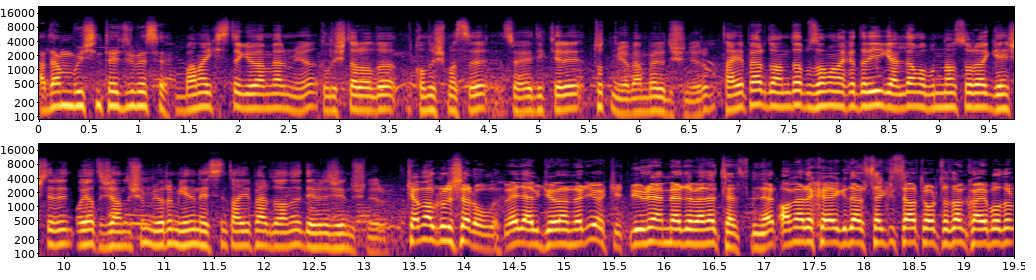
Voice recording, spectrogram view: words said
Adam bu işin tecrübesi. Bana ikisi de güven vermiyor. Kılıçdaroğlu konuşması, söyledikleri tutmuyor. Ben böyle düşünüyorum. Tayyip Erdoğan da bu zamana kadar iyi geldi ama bundan sonra gençlerin oy atacağını düşünmüyorum. Yeni neslin Tayyip Erdoğan'ı devireceğini düşünüyorum. Kemal Kılıçdaroğlu. Öyle bir güven veriyor ki. Yürüyen merdivene ters biner. Amerika'ya gider 8 saat ortadan kaybolur.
